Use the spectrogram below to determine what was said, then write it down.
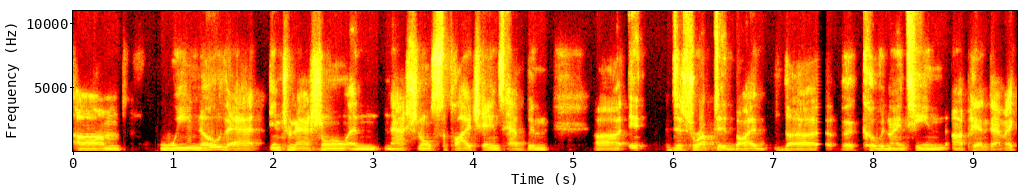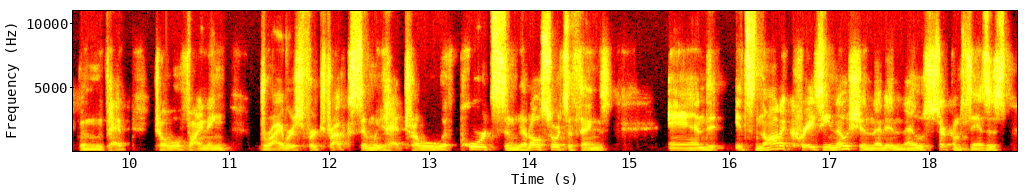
um, we know that international and national supply chains have been uh, disrupted by the, the COVID 19 uh, pandemic. And we've had trouble finding drivers for trucks, and we've had trouble with ports, and we had all sorts of things. And it's not a crazy notion that in those circumstances,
